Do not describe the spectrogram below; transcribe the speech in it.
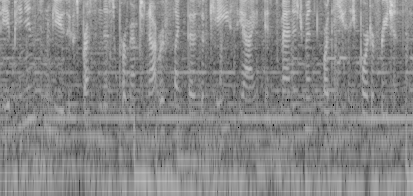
The opinions and views expressed in this program do not reflect those of KUCI, its management, or the UC Board of Regents.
